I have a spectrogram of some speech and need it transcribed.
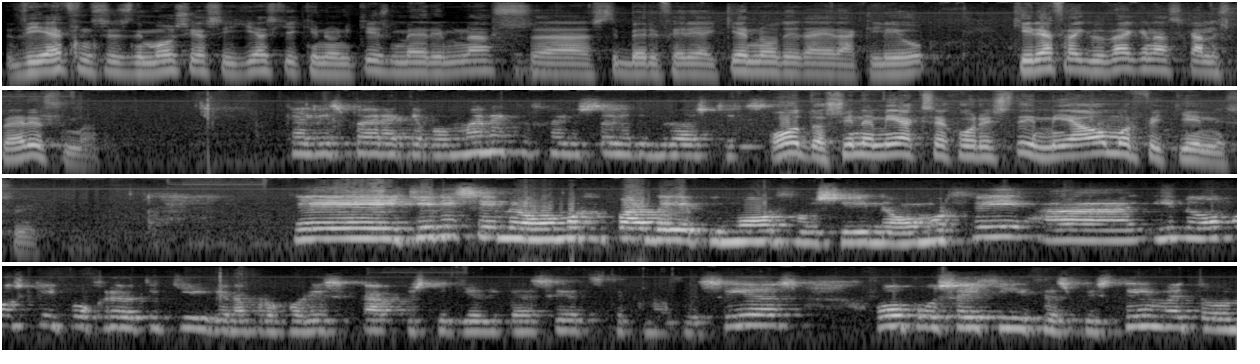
Διεύθυνσης Δημόσιας Υγείας και Κοινωνικής Μέρημνας ε, στην Περιφερειακή Ενότητα Ηρακλείου. Κυρία Φραγκιουδάκη, να σας καλησπερίσουμε. Καλησπέρα και από μένα και ευχαριστώ για την πρόσκληση. Όντως είναι μια ξεχωριστή, μια όμορφη κίνηση. Ε, η κίνηση είναι όμορφη, πάντα η επιμόρφωση είναι όμορφη, α, είναι όμως και υποχρεωτική για να προχωρήσει κάποιος στη διαδικασία της τεκνοθεσίας, όπως έχει θεσπιστεί με τον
